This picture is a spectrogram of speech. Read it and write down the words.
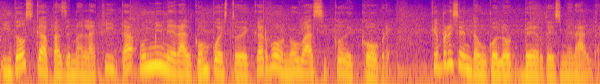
y dos capas de malaquita, un mineral compuesto de carbono básico de cobre, que presenta un color verde esmeralda.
